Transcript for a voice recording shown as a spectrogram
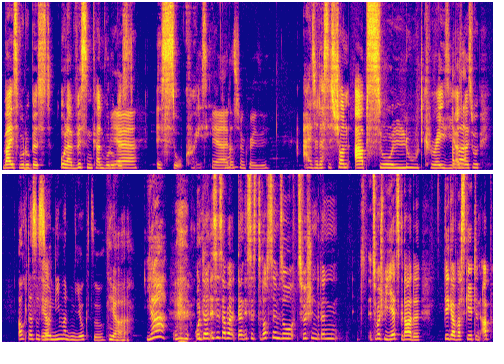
weiß, wo du bist oder wissen kann, wo du ja, bist, ist so crazy. ja, das ist schon crazy. Also das ist schon absolut crazy. also Aber- weißt du, Auch, dass es Ja. so niemanden juckt so. Ja. Ja, und dann ist es aber, dann ist es trotzdem so zwischendrin, zum Beispiel jetzt gerade, Digga, was geht denn ab?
